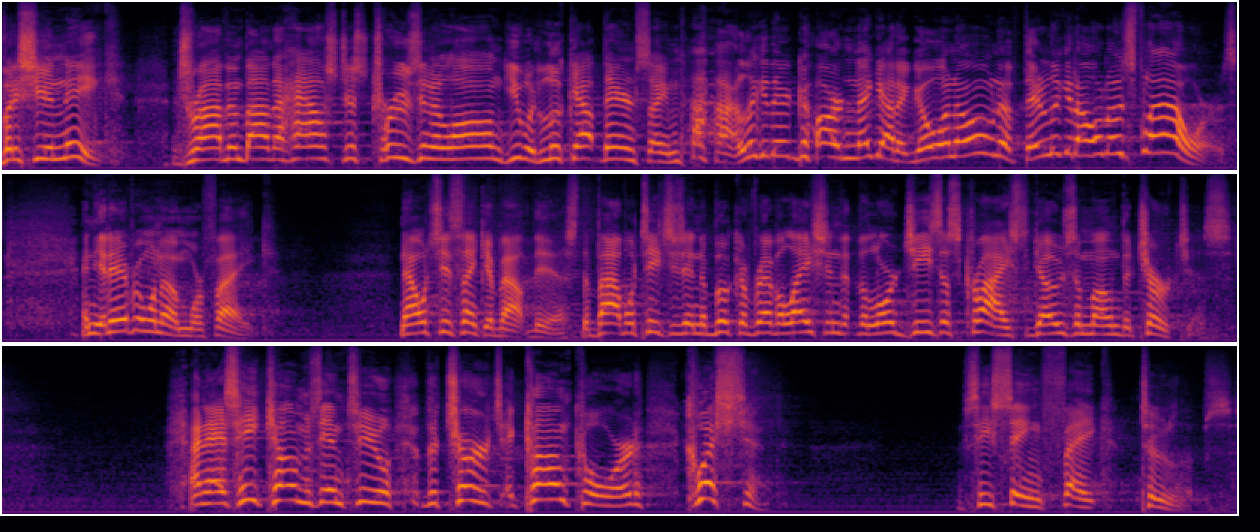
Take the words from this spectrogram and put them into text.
But it's unique. Driving by the house, just cruising along, you would look out there and say, Look at their garden. They got it going on up there. Look at all those flowers. And yet, every one of them were fake. Now, I want you to think about this. The Bible teaches in the book of Revelation that the Lord Jesus Christ goes among the churches. And as he comes into the church at Concord, question is he seeing fake tulips?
